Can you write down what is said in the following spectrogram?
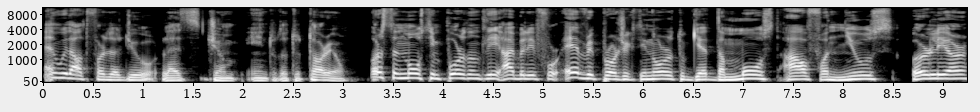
And without further ado, let's jump into the tutorial. First and most importantly, I believe for every project, in order to get the most alpha news earlier,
